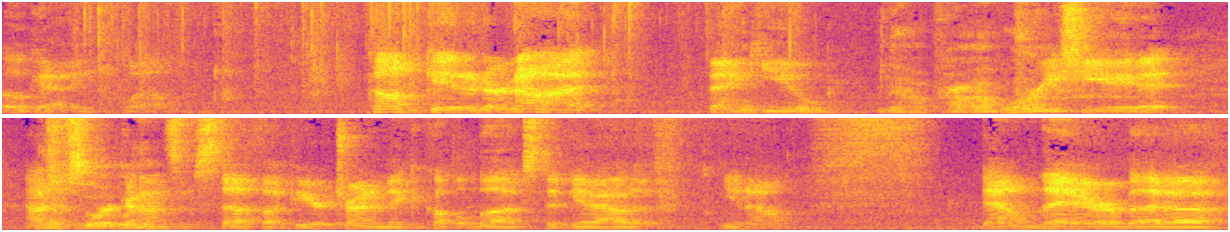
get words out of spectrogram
Okay, well. Complicated or not, thank you. No problem. Appreciate it. I was just working on some stuff up here, trying to make a couple bucks to get out of, you know, down there, but, uh.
